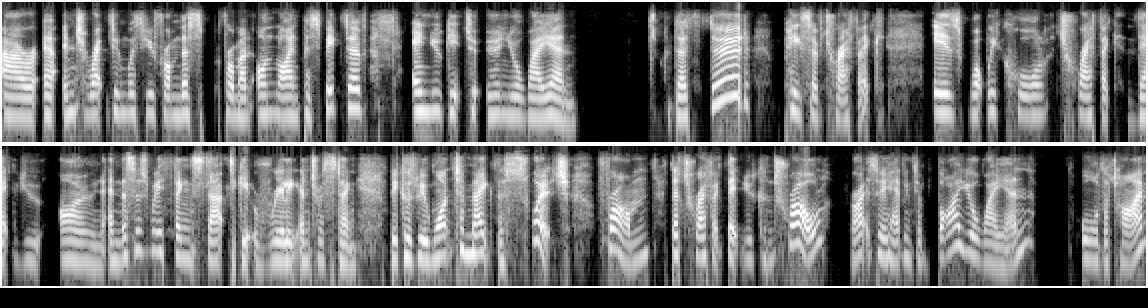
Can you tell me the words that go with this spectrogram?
are uh, interacting with you from this from an online perspective, and you get to earn your way in. The third piece of traffic is what we call traffic that you own. And this is where things start to get really interesting because we want to make the switch from the traffic that you control, right? So you're having to buy your way in all the time,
